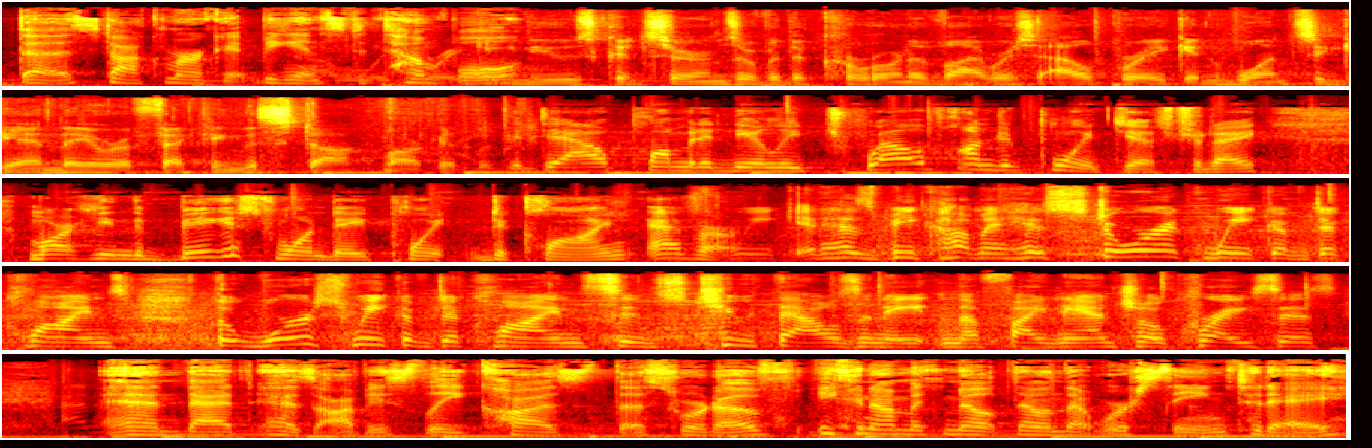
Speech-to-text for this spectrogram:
the stock market begins to tumble. Breaking news concerns over the coronavirus outbreak, and once again, they are affecting the stock market. The Dow plummeted nearly 1,200 points yesterday, marking the biggest one day point decline ever. It has become a historic week of declines, the worst week of declines since 2008 in the financial crisis. And that has obviously caused the sort of economic meltdown that we're seeing today.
